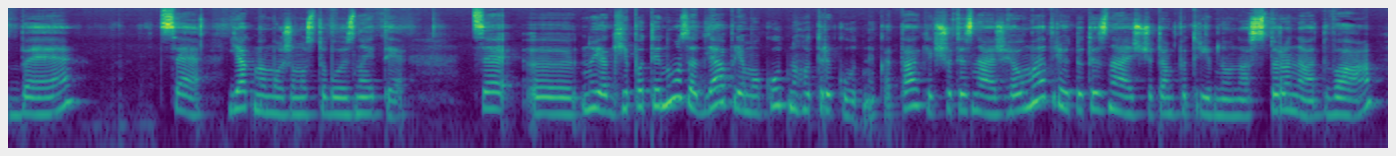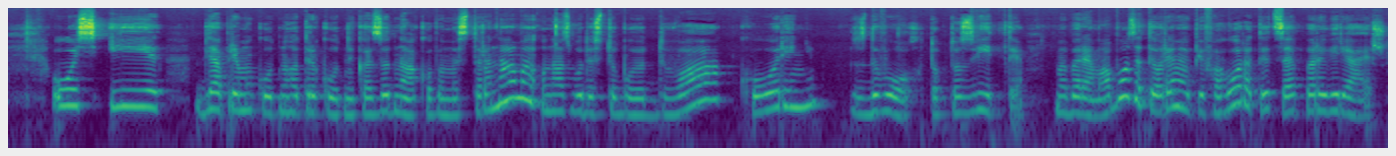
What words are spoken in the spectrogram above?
БЦ. Як ми можемо з тобою знайти? Це е, ну, як гіпотенуза для прямокутного трикутника. Так? Якщо ти знаєш геометрію, то ти знаєш, що там потрібна у нас сторона 2. Ось, і для прямокутного трикутника з однаковими сторонами у нас буде з тобою 2 корінь з 2. Тобто звідти ми беремо або за теоремою Піфагора ти це перевіряєш.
